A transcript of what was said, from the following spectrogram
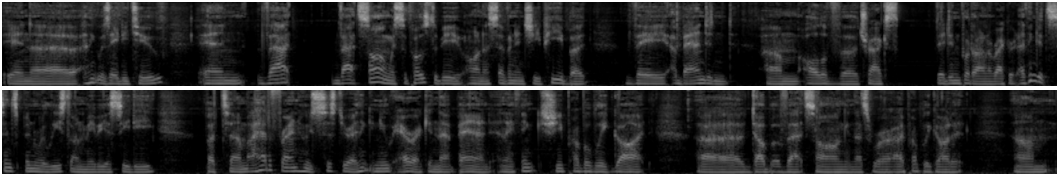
in uh, I think it was '82, and that that song was supposed to be on a seven-inch EP, but they abandoned um, all of the tracks. They didn't put it on a record. I think it's since been released on maybe a CD. But um, I had a friend whose sister, I think, knew Eric in that band, and I think she probably got a dub of that song, and that's where I probably got it. Um,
